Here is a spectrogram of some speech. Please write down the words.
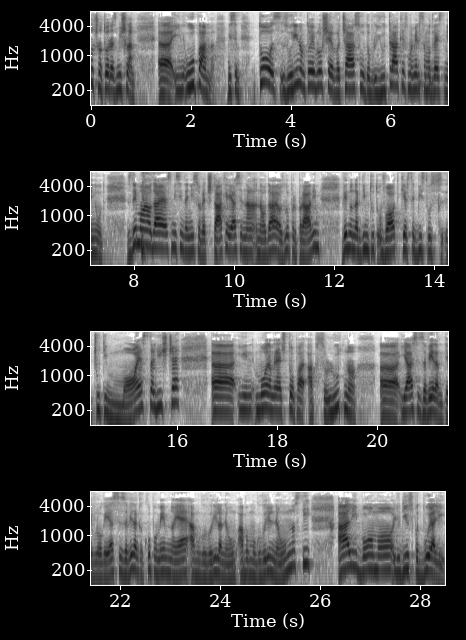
Točno to razmišljam uh, in upam, mislim, to z, z urinom, to je bilo še v času dobro jutra, ker smo imeli samo 20 minut. Zdaj moja oddaja, jaz mislim, da niso več take, jaz se na, na oddajo zelo pripravim, vedno naredim tudi uvod, kjer se v bistvu čuti moje stališče uh, in moram reči, to pa absolutno. Uh, jaz se zavedam te vloge, jaz se zavedam, kako pomembno je, ali bomo neum, a bomo govorili neumnosti, ali bomo ljudi spodbujali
